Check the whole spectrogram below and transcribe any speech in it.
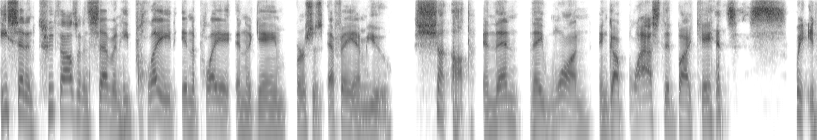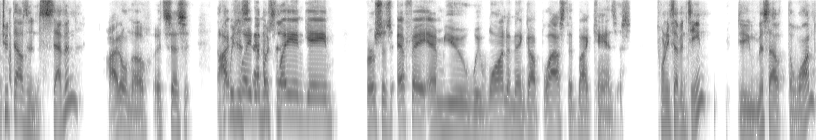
He said in 2007 he played in the play in the game versus FAMU, Shut up. and then they won and got blasted by Kansas. Wait, in 2007? I don't know. It says I I, played in the play-in game versus FAMU. We won and then got blasted by Kansas. 2017? Did you miss out the one?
